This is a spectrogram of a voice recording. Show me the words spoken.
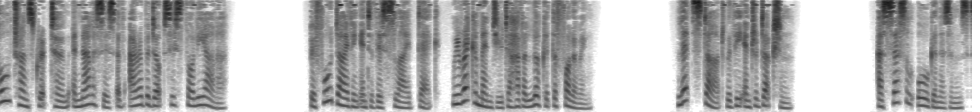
Whole transcriptome analysis of Arabidopsis thaliana. Before diving into this slide deck, we recommend you to have a look at the following. Let's start with the introduction. As sessile organisms,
